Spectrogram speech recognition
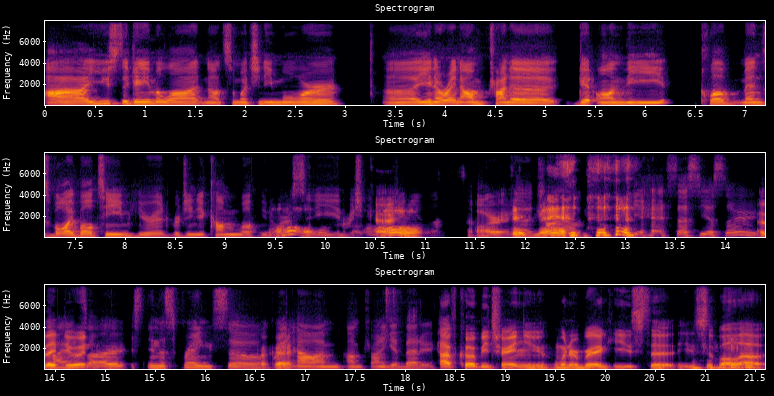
I used to game a lot, not so much anymore. Uh, you know, right now I'm trying to get on the club men's volleyball team here at Virginia Commonwealth University in Richmond. Oh. All right. Uh, man. yes, yes, yes, sir. Are they Tryouts doing- Are in the spring, so Okay. right now I'm I'm trying to get better. Have Kobe train you winter break. He used to he used to ball out.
